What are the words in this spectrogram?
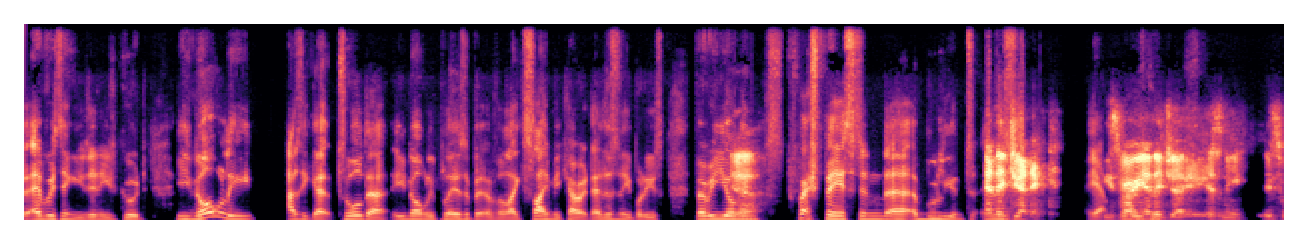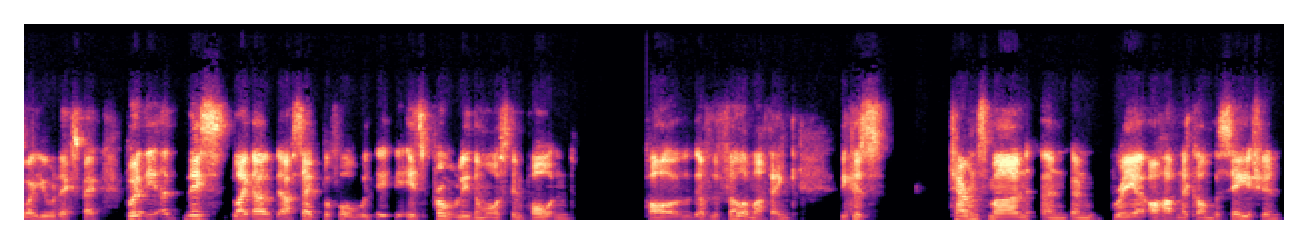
Everything he's in, he's good. He normally, as he gets older, he normally plays a bit of a like slimy character, doesn't he? But he's very young and fresh faced and uh, ebullient. Energetic. Yeah, He's very energetic, isn't he? Is what you would expect. But uh, this, like I, I said before, is probably the most important part of, the film, I think, because Terence Mann and and Ray are having a conversation,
